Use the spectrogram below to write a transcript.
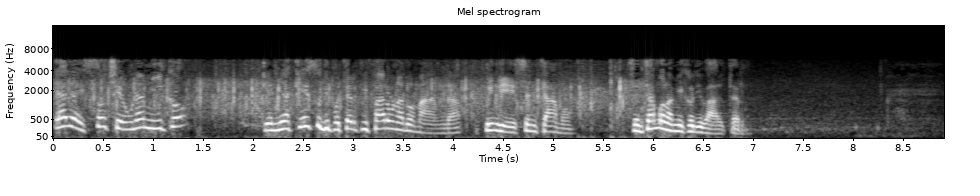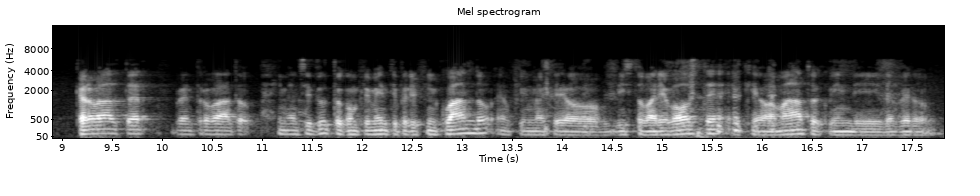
e adesso c'è un amico che mi ha chiesto di poterti fare una domanda, quindi sentiamo, sentiamo l'amico di Walter. Caro Walter, ben trovato. Innanzitutto complimenti per il film Quando, è un film che ho visto varie volte e che ho amato e quindi davvero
